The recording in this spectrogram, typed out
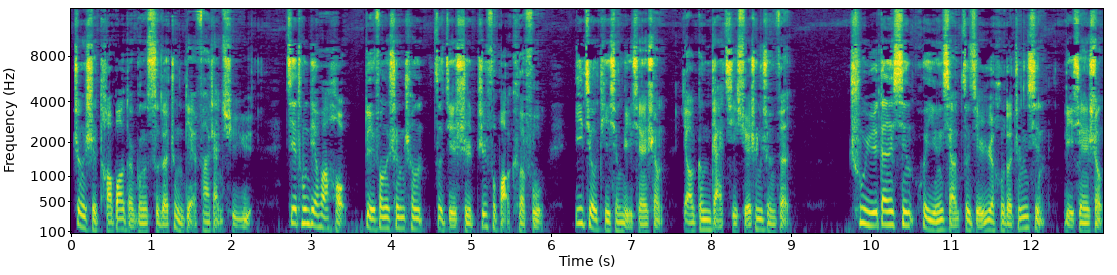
正是淘宝等公司的重点发展区域。接通电话后，对方声称自己是支付宝客服，依旧提醒李先生要更改其学生身份。出于担心会影响自己日后的征信，李先生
